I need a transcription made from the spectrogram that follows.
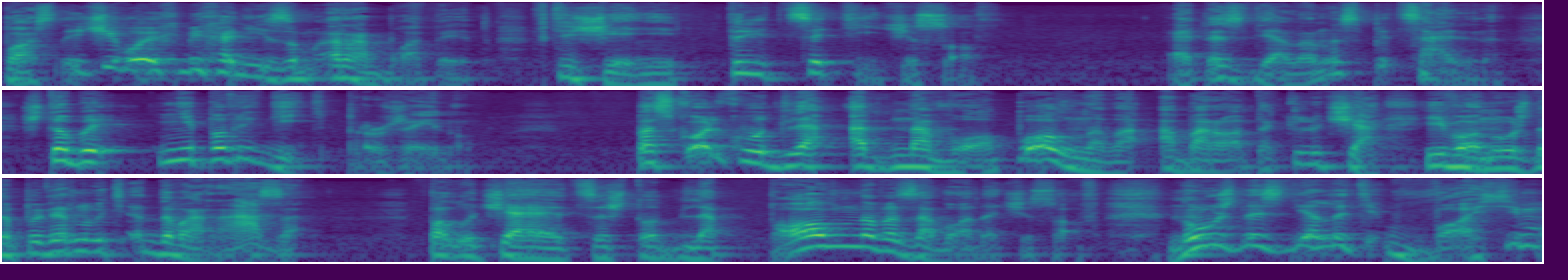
после чего их механизм работает в течение 30 часов. Это сделано специально, чтобы не повредить пружину. Поскольку для одного полного оборота ключа его нужно повернуть два раза, получается, что для полного завода часов нужно сделать восемь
